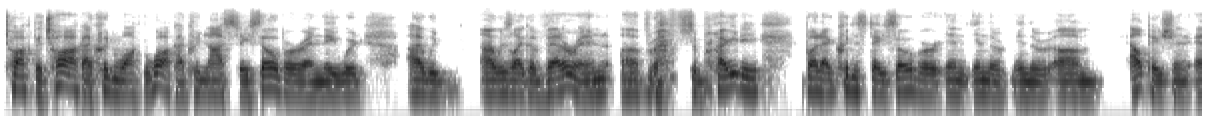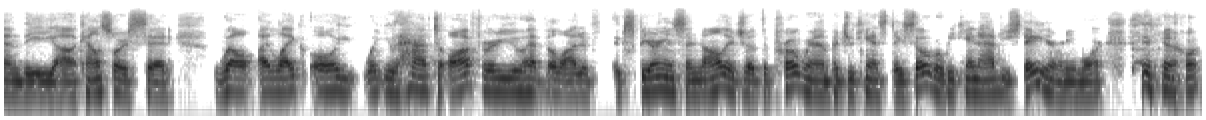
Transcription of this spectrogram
talk the talk, I couldn't walk the walk. I could not stay sober. And they would, I would I was like a veteran of sobriety, but I couldn't stay sober in in the in the um, outpatient. And the uh, counselor said, "Well, I like all what you have to offer. You have a lot of experience and knowledge of the program, but you can't stay sober. We can't have you stay here anymore." you know,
